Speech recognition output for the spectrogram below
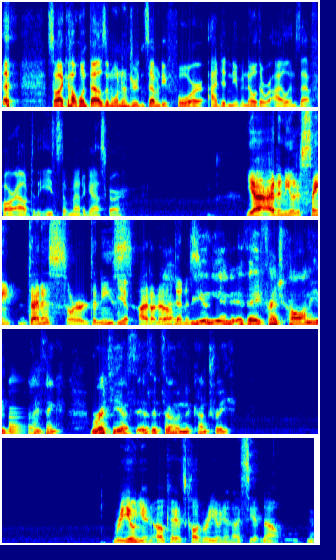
so I got 1,174. I didn't even know there were islands that far out to the east of Madagascar. yeah, I didn't either. Saint Denis or Denise? Yep. I don't know. Yeah, Dennis. Reunion is a French colony, but I think Mauritius is its own country. Reunion. Okay, it's called Reunion. I see it now. Yeah.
